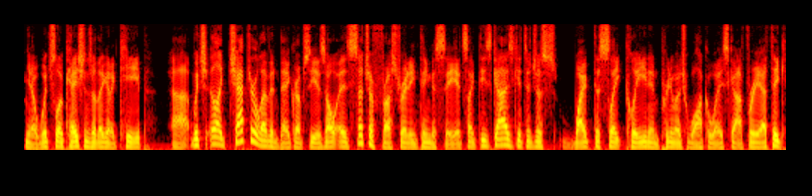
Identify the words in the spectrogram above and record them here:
you know which locations are they going to keep. Uh, which like Chapter Eleven bankruptcy is all is such a frustrating thing to see. It's like these guys get to just wipe the slate clean and pretty much walk away scot free. I think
